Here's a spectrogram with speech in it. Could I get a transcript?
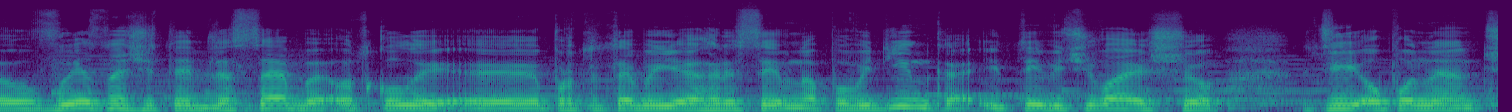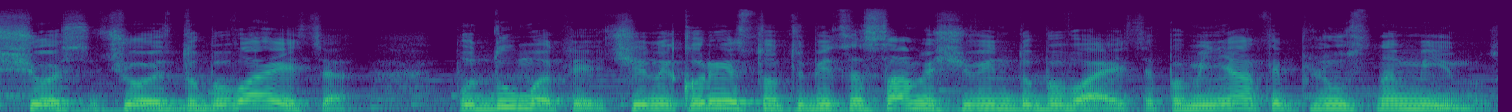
визначити для себе, от коли е, проти тебе є агресивна поведінка, і ти відчуваєш, що твій опонент щось чогось добивається, подумати, чи не корисно тобі це саме, що він добивається, поміняти плюс на мінус.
